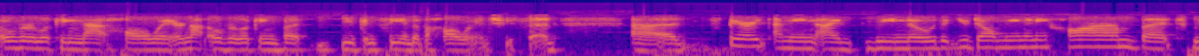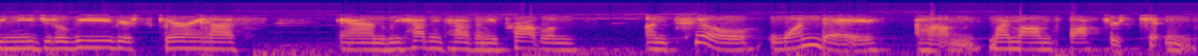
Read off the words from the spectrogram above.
overlooking that hallway, or not overlooking, but you can see into the hallway, and she said, uh, Spirit, I mean, I we know that you don't mean any harm, but we need you to leave. You're scaring us, and we hadn't have any problems until one day um, my mom fosters kittens.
